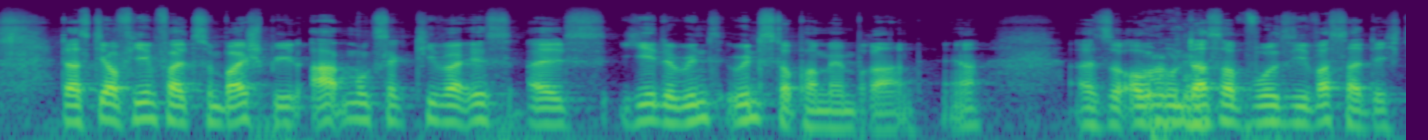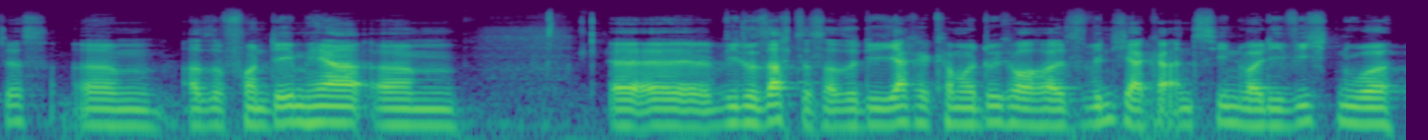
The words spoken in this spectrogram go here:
dass die auf jeden Fall zum Beispiel atmungsaktiver ist als jede Wind Windstopper-Membran. Ja? Also, okay. Und das, obwohl sie wasserdicht ist. Ähm, also von dem her, ähm, äh, wie du sagtest, also die Jacke kann man durchaus als Windjacke anziehen, weil die wiegt nur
